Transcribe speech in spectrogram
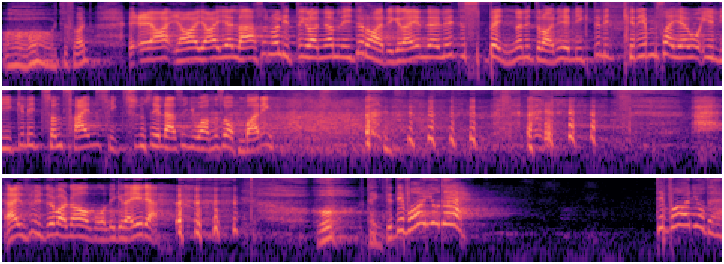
Oh, ikke sant? Ja, ja, ja, jeg leser nå litt, men det er ikke rare greier. Det er litt spennende. og litt rare. Jeg likte litt krim, sa jeg, og jeg liker litt sånn science fiction, så jeg leser Johannes' åpenbaring. jeg trodde det var noe alvorlige greier, jeg. oh, tenkte det var jo det! Det var jo det.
